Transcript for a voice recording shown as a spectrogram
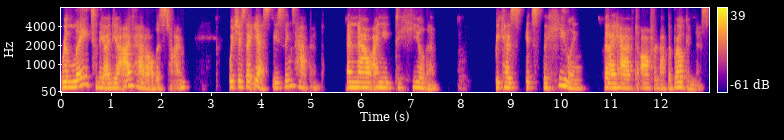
relate to the idea I've had all this time, which is that yes, these things happened. And now I need to heal them because it's the healing that I have to offer, not the brokenness.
